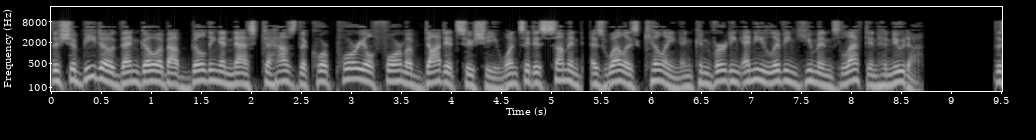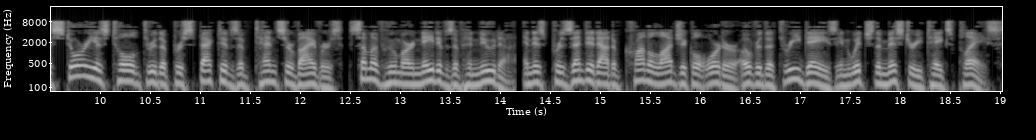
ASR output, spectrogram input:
The Shibito then go about building a nest to house the corporeal form of Datatsushi once it is summoned, as well as killing and converting any living humans left in Hanyuda. The story is told through the perspectives of ten survivors, some of whom are natives of Hanyuda, and is presented out of chronological order over the three days in which the mystery takes place.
